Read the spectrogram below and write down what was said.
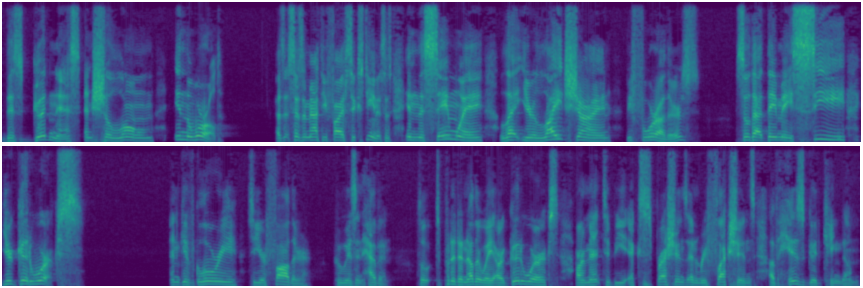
this goodness and shalom in the world. As it says in Matthew 5 16, it says, In the same way, let your light shine before others so that they may see your good works and give glory to your Father who is in heaven. So, to put it another way, our good works are meant to be expressions and reflections of His good kingdom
